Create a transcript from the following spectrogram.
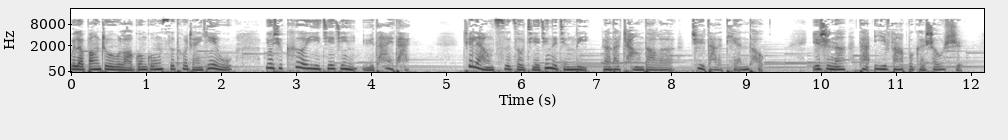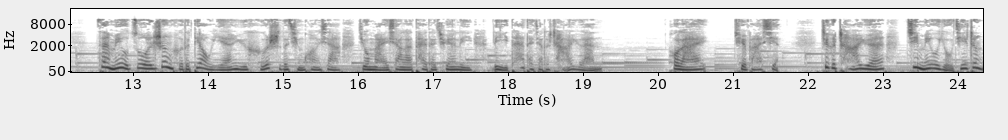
为了帮助老公公司拓展业务，又去刻意接近于太太。这两次走捷径的经历，让他尝到了巨大的甜头。于是呢，他一发不可收拾，在没有做任何的调研与核实的情况下，就买下了太太圈里李太太家的茶园。后来却发现，这个茶园既没有有机证，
